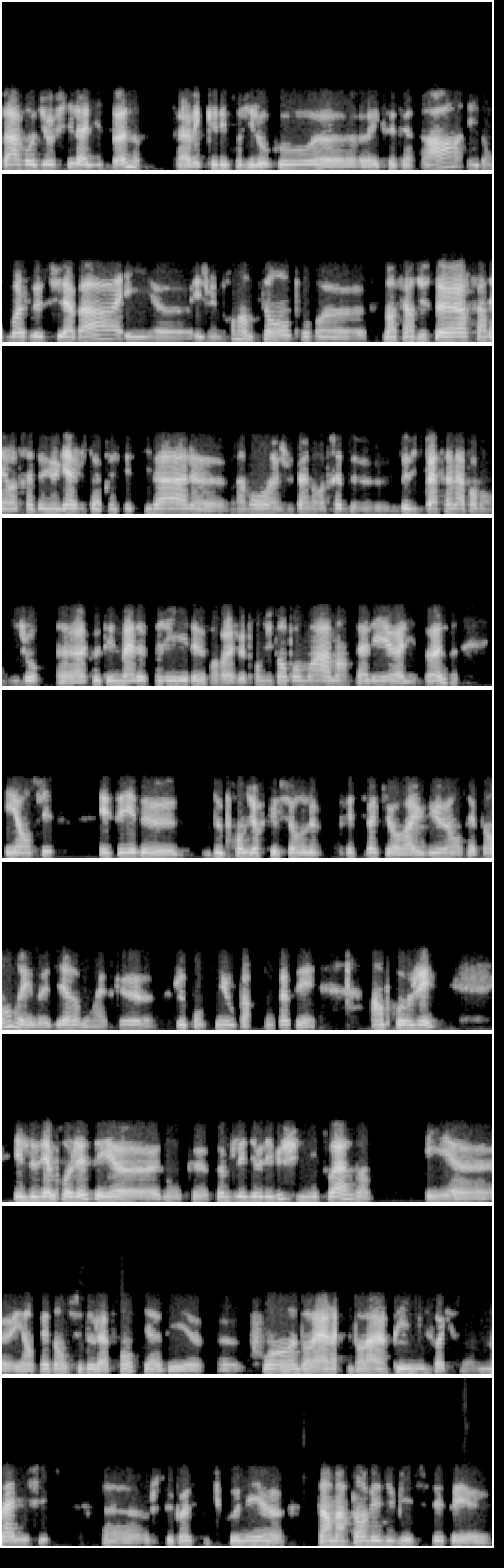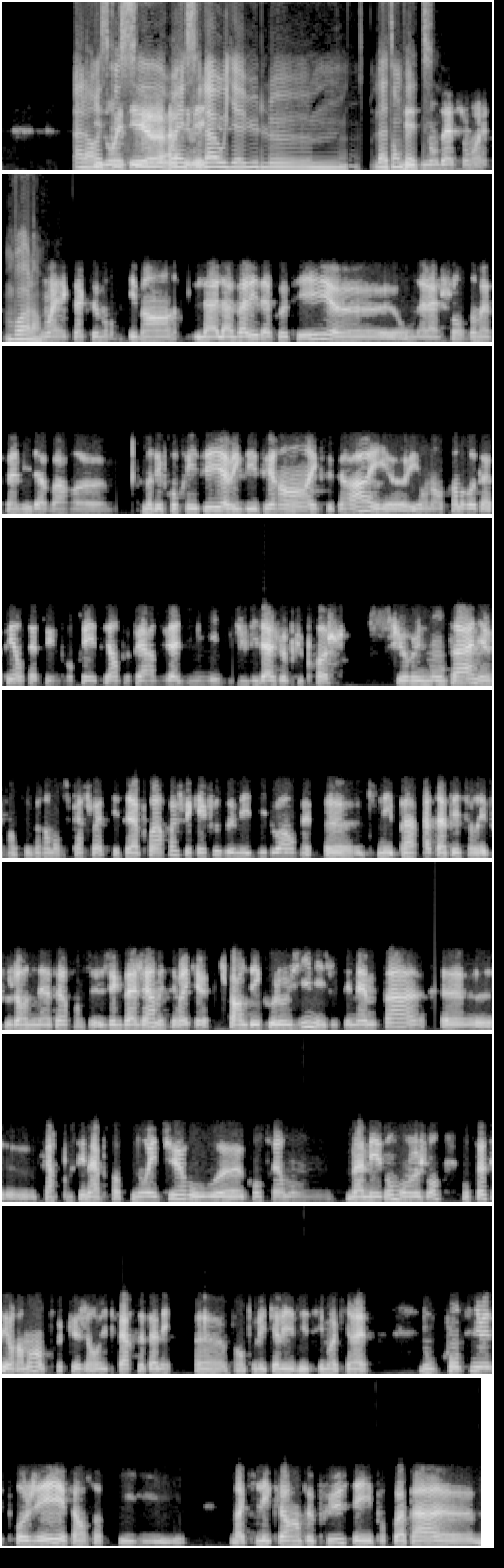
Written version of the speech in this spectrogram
bar audiophile à Lisbonne avec que des produits locaux, euh, etc. Et donc moi je le suis là-bas et, euh, et je vais me prendre un temps pour euh, ben, faire du surf, faire des retraites de yoga juste après le festival. Euh, vraiment, euh, je vais faire une retraite de, de vipassana pendant dix jours euh, à côté de Madrid. Enfin voilà, je vais prendre du temps pour moi, m'installer à Lisbonne et ensuite essayer de, de prendre du recul sur le festival qui aura eu lieu en septembre et me dire bon est-ce que je continue ou pas. Donc ça c'est un projet. Et le deuxième projet, c'est euh, donc euh, comme je l'ai dit au début, je suis niçoise et, euh, et, en fait dans le sud de la France, il y a des points dans la dans la RPI niçois qui sont magnifiques. je sais pas si tu connais Saint-Martin-Vésubie, tu sais, c'est alors, est-ce que c'est ouais, c'est là où il y a eu le, la tempête L'inondation, ouais. Voilà. Ouais, exactement. Et ben, la, la vallée d'à côté, euh, on a la chance dans ma famille d'avoir euh, on a des propriétés avec des terrains, etc. Et, euh, et, on est en train de retaper en fait une propriété un peu perdue à 10 minutes du village le plus proche sur une montagne. Enfin, c'est vraiment super chouette. Et c'est la première fois que je fais quelque chose de mes dix doigts en fait, euh, qui n'est pas tapé sur des touches d'ordinateur. Enfin, j'exagère, mais c'est vrai que je parle d'écologie, mais je sais même pas euh, faire pousser ma propre nourriture ou construire mon ma maison, mon logement. Donc ça, c'est vraiment un truc que j'ai envie de faire cette année. Enfin, en tous les cas, les, les six mois qui restent. Donc continuer ce projet et faire en sorte qu'il bah, qu'il éclaire un peu plus et pourquoi pas euh,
